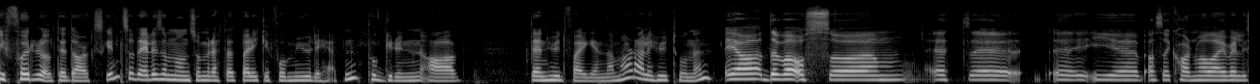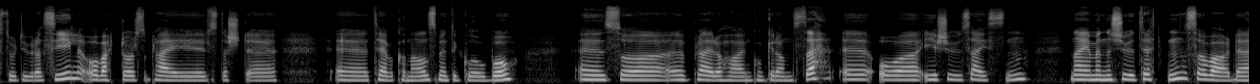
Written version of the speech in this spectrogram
i forhold til dark skin. Så det er liksom noen som rett og slett bare ikke får muligheten av den hudfargen de har, da, eller hudtonen. Ja, det var også um, et eh, i, eh, Altså, karneval er jo veldig stort i Brasil, og hvert år så pleier største uh, TV-kanalen, som heter Globo, så eh, pleier å ha en konkurranse. Eh, og i 2016 Nei, jeg mener 2013 så var det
